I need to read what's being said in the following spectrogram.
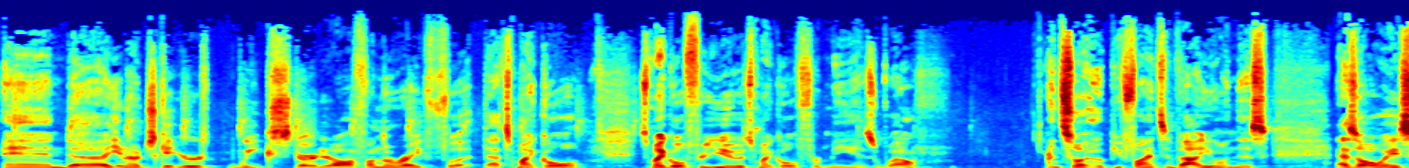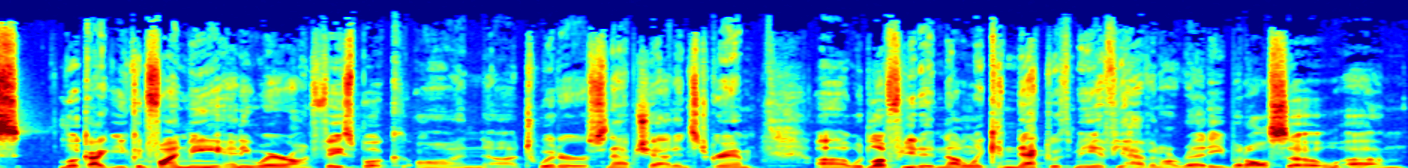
and uh, you know, just get your week started off on the right foot. That's my goal. It's my goal for you. It's my goal for me as well. And so I hope you find some value on this. As always, look, I, you can find me anywhere on Facebook, on uh, Twitter, Snapchat, Instagram. Uh, would love for you to not only connect with me if you haven't already, but also um,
